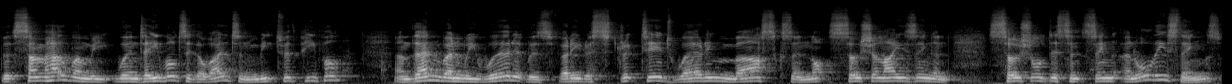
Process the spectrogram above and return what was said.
That somehow, when we weren't able to go out and meet with people, and then when we were, it was very restricted, wearing masks and not socializing and social distancing, and all these things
